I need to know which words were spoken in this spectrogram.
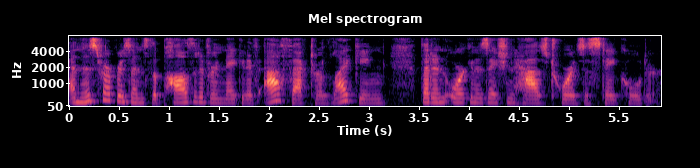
and this represents the positive or negative affect or liking that an organization has towards a stakeholder.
